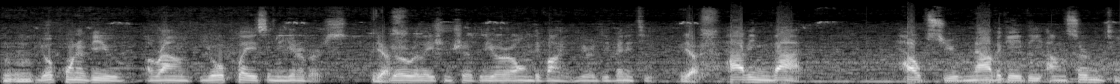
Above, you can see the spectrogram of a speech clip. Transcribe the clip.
mm-hmm. your point of view around your place in the universe, yes. your relationship with your own divine, your divinity, yes, having that helps you navigate the uncertainty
